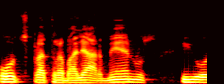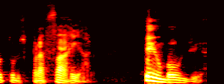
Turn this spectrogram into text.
outros para trabalhar menos e outros para farrear. Tenha um bom dia.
